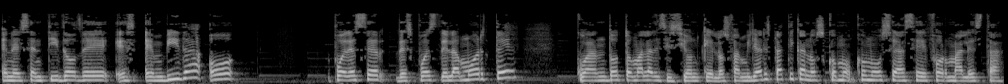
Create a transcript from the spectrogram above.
en el sentido de es en vida o puede ser después de la muerte? Cuando toma la decisión que los familiares platícanos cómo cómo se hace formal esta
